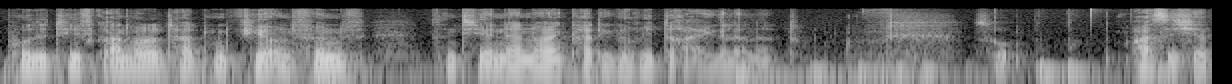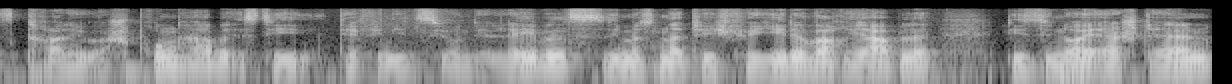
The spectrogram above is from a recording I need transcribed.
positiv geantwortet hatten, 4 und 5, sind hier in der neuen Kategorie 3 gelandet. So, was ich jetzt gerade übersprungen habe, ist die Definition der Labels. Sie müssen natürlich für jede Variable, die Sie neu erstellen,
